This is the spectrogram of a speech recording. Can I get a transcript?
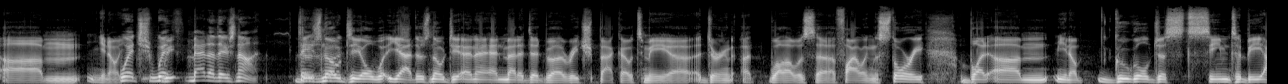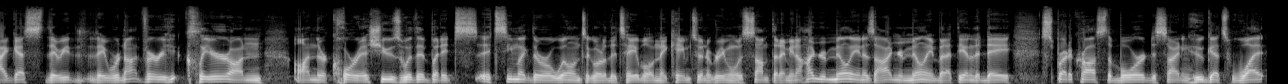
um, you know, Which we- with Meta, there's not. There's no deal. Yeah, there's no deal. And, and Meta did uh, reach back out to me uh, during uh, while I was uh, filing the story, but um, you know, Google just seemed to be. I guess they they were not very clear on on their core issues with it, but it's it seemed like they were willing to go to the table and they came to an agreement with something. I mean, 100 million is 100 million, but at the end of the day, spread across the board, deciding who gets what.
